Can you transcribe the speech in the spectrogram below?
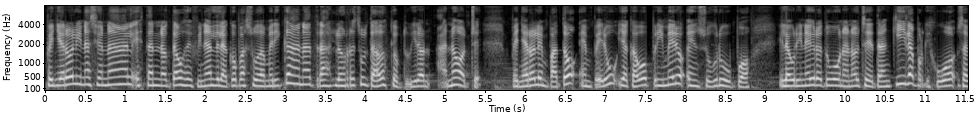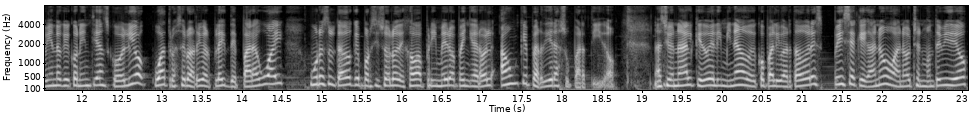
Peñarol y Nacional están en octavos de final de la Copa Sudamericana tras los resultados que obtuvieron anoche. Peñarol empató en Perú y acabó primero en su grupo. El aurinegro tuvo una noche tranquila porque jugó sabiendo que Corinthians goleó 4 a 0 a River Plate de Paraguay, un resultado que por sí solo dejaba primero a Peñarol aunque perdiera su partido. Nacional quedó eliminado de Copa Libertadores pese a que ganó anoche en Montevideo,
